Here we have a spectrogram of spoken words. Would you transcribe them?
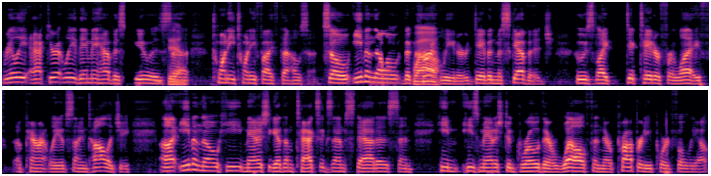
really accurately they may have as few as yeah. uh, 20, 25,000. So, even though the wow. current leader, David Miscavige, who's like dictator for life, apparently, of Scientology, uh, even though he managed to get them tax exempt status and he he's managed to grow their wealth and their property portfolio.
